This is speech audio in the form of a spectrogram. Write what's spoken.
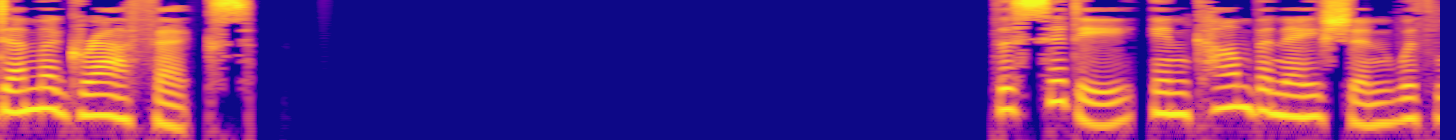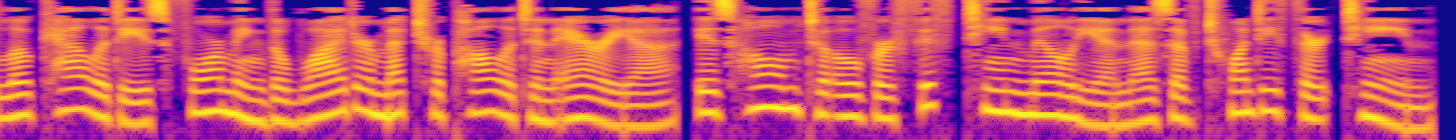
Demographics The city, in combination with localities forming the wider metropolitan area, is home to over 15 million as of 2013.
